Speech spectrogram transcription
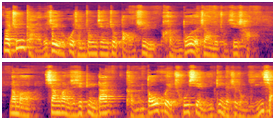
那军改的这个过程中间就导致很多的这样的主机厂，那么相关的这些订单可能都会出现一定的这种影响。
